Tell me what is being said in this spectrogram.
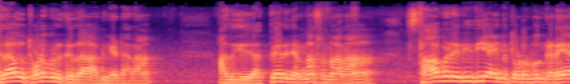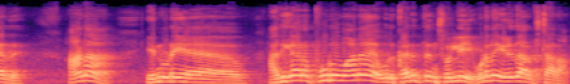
ஏதாவது தொடர்பு இருக்குதா அப்படின்னு கேட்டாராம். அது பேரறிஞர் அண்ணா சொன்னாராம் ஸ்தாபன ரீதியாக எந்த தொடர்பும் கிடையாது. ஆனால் என்னுடைய அதிகாரப்பூர்வமான ஒரு கருத்துன்னு சொல்லி உடனே எழுத ஆரம்பிச்சிட்டாராம்.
